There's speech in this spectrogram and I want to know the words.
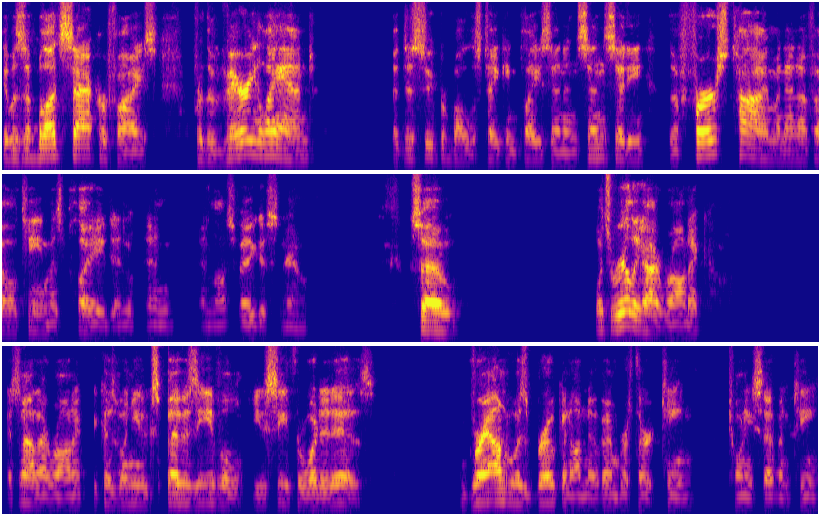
It was a blood sacrifice for the very land that this Super Bowl is taking place in, in Sin City, the first time an NFL team has played in, in, in Las Vegas now. So, what's really ironic, it's not ironic because when you expose evil, you see for what it is. Ground was broken on November 13, 2017,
